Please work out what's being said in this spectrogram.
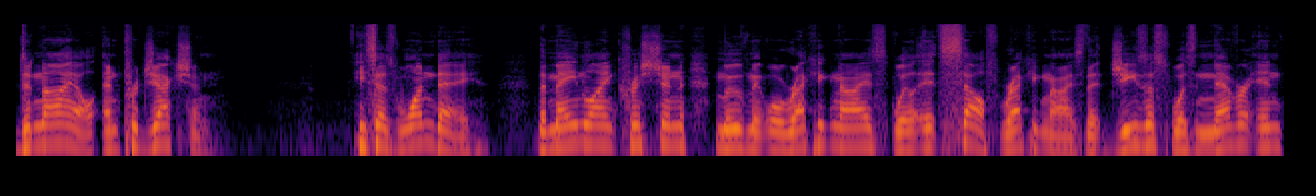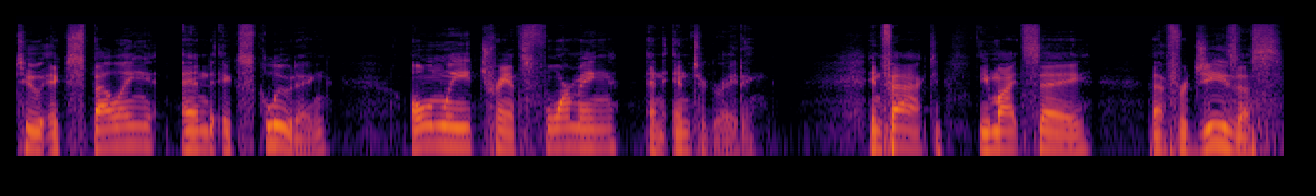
denial, and projection. He says one day, the mainline Christian movement will recognize, will itself recognize that Jesus was never into expelling and excluding, only transforming and integrating. In fact, you might say that for Jesus,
